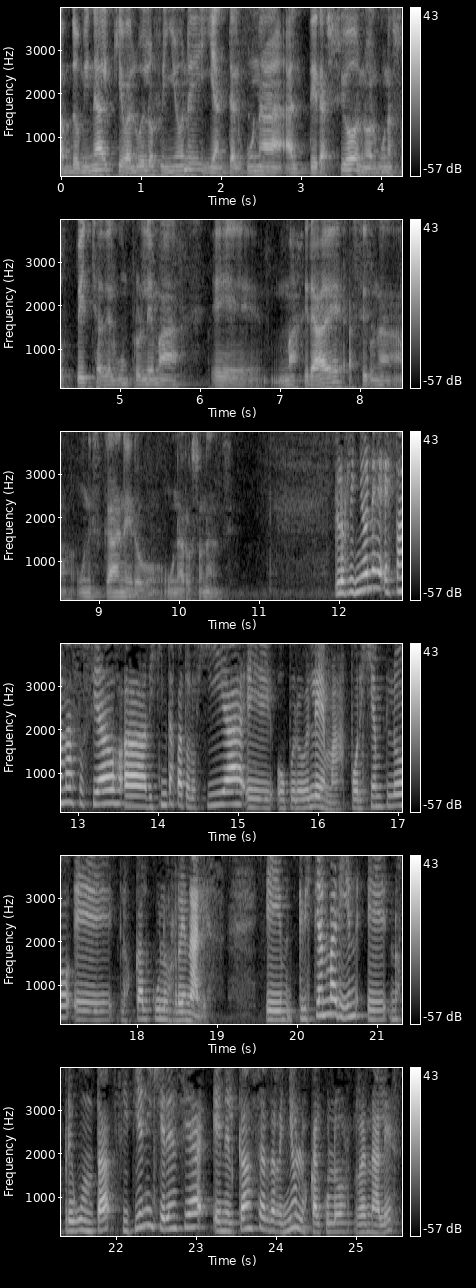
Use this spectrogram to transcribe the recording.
abdominal que evalúe los riñones y ante alguna alteración o alguna sospecha de algún problema eh, más grave, hacer un escáner o una resonancia. Los riñones están asociados a distintas patologías eh, o problemas, por ejemplo, eh, los cálculos renales. Cristian Marín nos pregunta si tiene injerencia en el cáncer de riñón los cálculos renales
